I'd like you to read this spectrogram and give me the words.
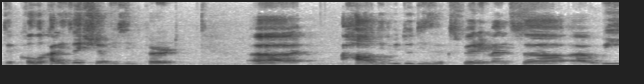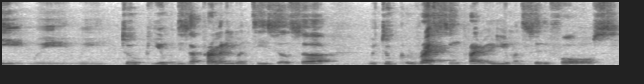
the co-localization is impaired. how did we do these experiments? we, we, we took, these are primary human T cells, we took resting primary human CD4s.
